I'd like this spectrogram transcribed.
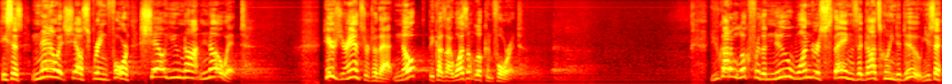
He says, Now it shall spring forth. Shall you not know it? Here's your answer to that. Nope, because I wasn't looking for it. You've got to look for the new wondrous things that God's going to do. And you say,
